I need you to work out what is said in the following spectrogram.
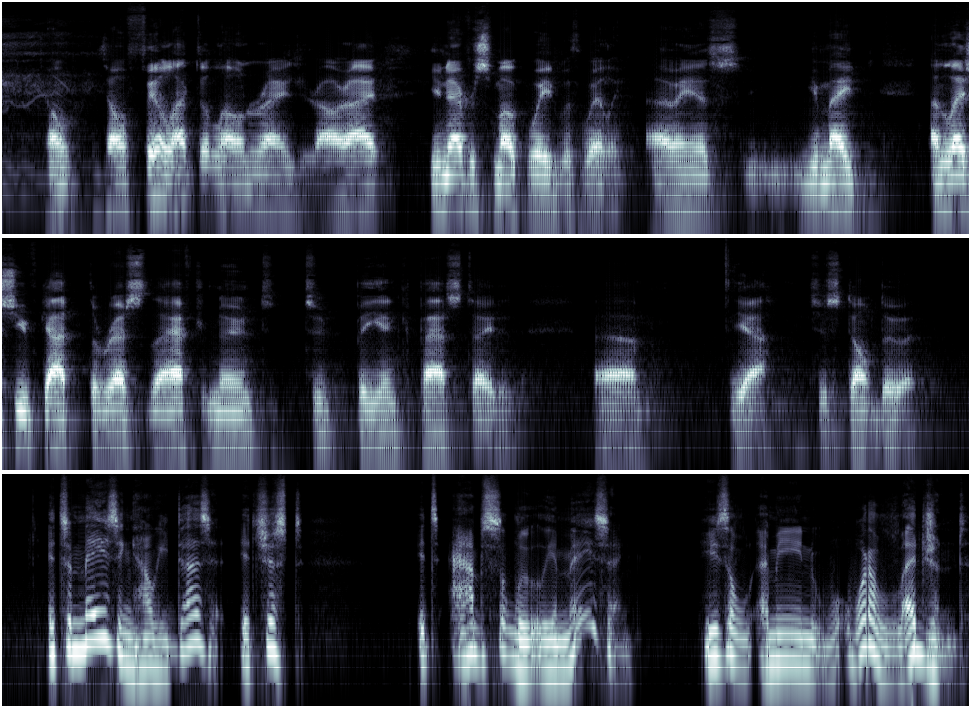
don't don't feel like the Lone Ranger. All right, you never smoke weed with Willie. I mean, it's you may unless you've got the rest of the afternoon to, to be incapacitated. Uh, yeah, just don't do it. It's amazing how he does it. It's just, it's absolutely amazing. He's a, I mean, what a legend.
